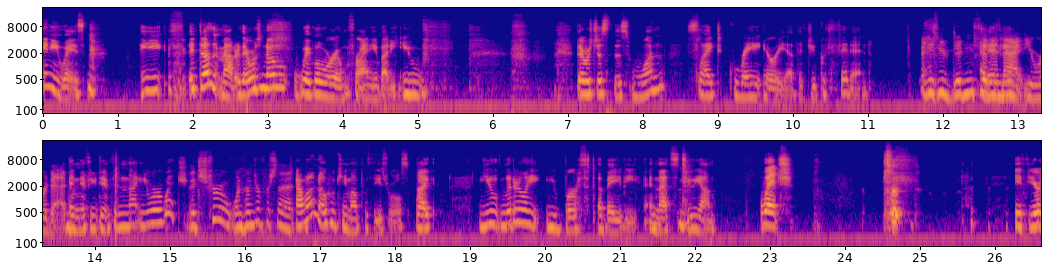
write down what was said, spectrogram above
anyways, it doesn't matter. There was no wiggle room for anybody. You, there was just this one slight gray area that you could fit in, and if you didn't fit in you- that, you were dead. and if you didn't fit in that, you were a witch. It's true, one hundred percent. I want to know who came up with these rules. Like, you literally you birthed a baby, and that's too young. Witch. If you're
